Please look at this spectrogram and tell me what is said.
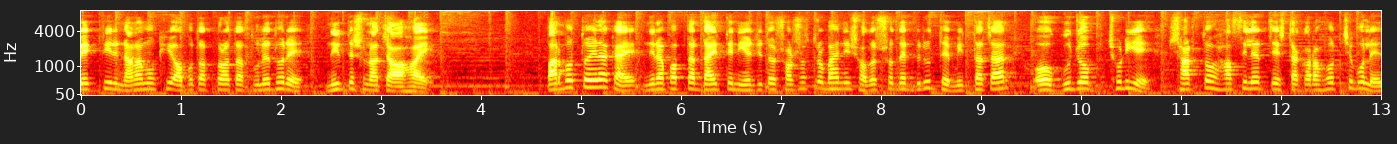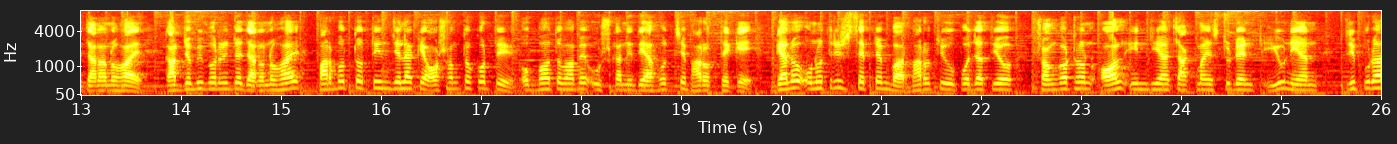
ব্যক্তির নানামুখী অপতৎপরতা তুলে ধরে নির্দেশনা চাওয়া হয়। পার্বত্য এলাকায় নিরাপত্তার দায়িত্বে নিয়োজিত সশস্ত্র বাহিনীর সদস্যদের বিরুদ্ধে মিথ্যাচার ও গুজব ছড়িয়ে স্বার্থ হাসিলের চেষ্টা করা হচ্ছে বলে জানানো হয়। কার্যবিবরণীতে জানানো হয়, পার্বত্য তিন জেলাকে অশান্ত করতে অব্যাহতভাবে উস্কানি দেওয়া হচ্ছে ভারত থেকে। গেল উনত্রিশ সেপ্টেম্বর ভারতীয় উপজাতীয় সংগঠন all India Chakma student union Tripura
